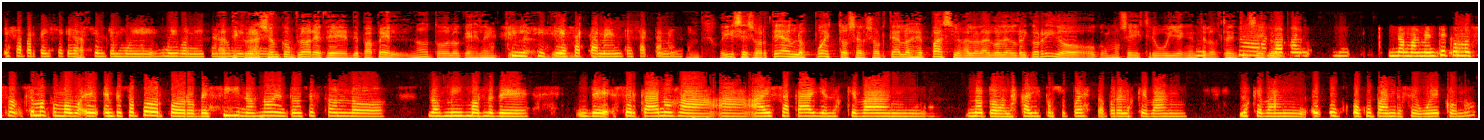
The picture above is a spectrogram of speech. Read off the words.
esa parte ahí se queda siempre muy muy bonita. La decoración con flores de, papel, ¿no? Todo lo que es el... Sí, sí, sí, exactamente, exactamente. Mm. Oye, ¿se sortean los puestos, se sortean los espacios a lo largo del recorrido o cómo se distribuyen entre los 36 grupos? Normalmente como somos como, eh, empezó por, por vecinos, ¿no? Entonces son los, los mismos de, de cercanos a, a esa calle los que van, no todas las calles por supuesto, pero los que van los que van ocupando ese hueco, ¿no?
